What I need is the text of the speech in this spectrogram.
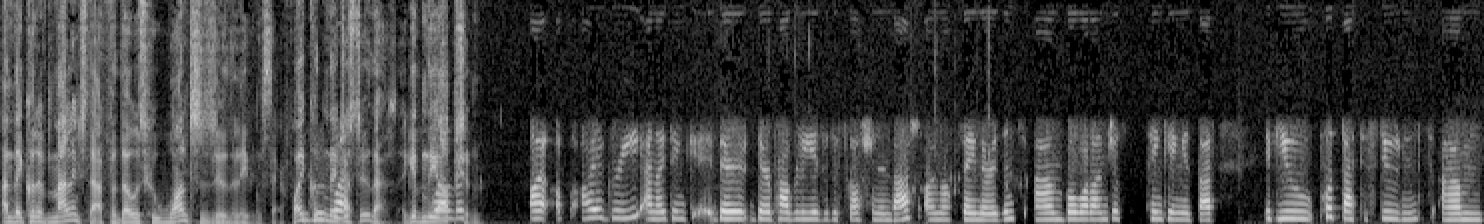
And they could have managed that for those who wanted to do the leaving cert. Why couldn't they Well- just do that? I give them the well, option. I I agree, and I think there there probably is a discussion in that. I'm not saying there isn't, um, but what I'm just thinking is that if you put that to students, um,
